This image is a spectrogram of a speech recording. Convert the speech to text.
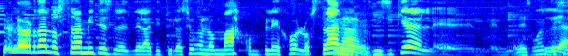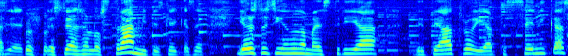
pero la verdad los trámites de, de la titulación es lo más complejo, los trámites, Claro. ni siquiera el, el- el estudiar. el estudiar son los trámites que hay que hacer. Y ahora estoy siguiendo una maestría de teatro y artes escénicas.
